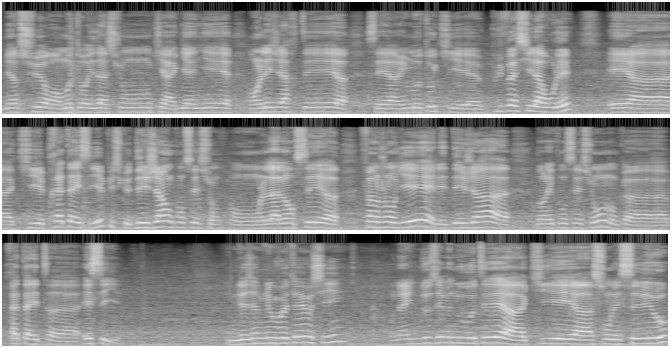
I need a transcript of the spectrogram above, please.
bien sûr en motorisation, qui a gagné en légèreté. C'est une moto qui est plus facile à rouler et qui est prête à essayer puisque déjà en concession. On l'a lancée fin janvier, elle est déjà dans les concessions, donc prête à être essayée. Une deuxième nouveauté aussi On a une deuxième nouveauté euh, qui euh, sont les CVO.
